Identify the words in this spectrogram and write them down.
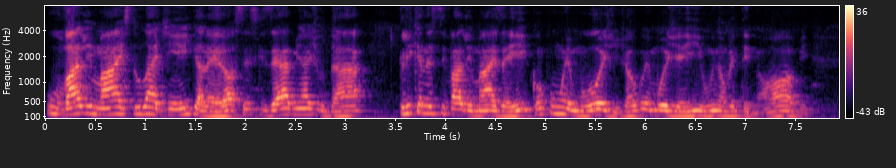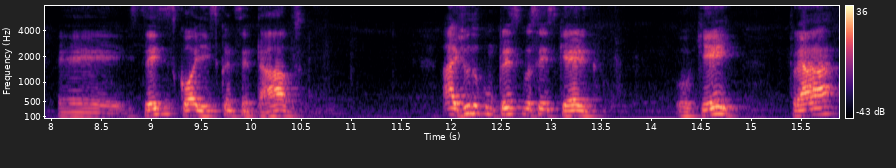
O Vale Mais do ladinho aí, galera. Ó, se vocês quiserem me ajudar, clica nesse Vale Mais aí, compra um emoji, joga um emoji aí, R$1,99. É, vocês escolhem aí 50 centavos. Ajuda com o preço que vocês querem ok? Pra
